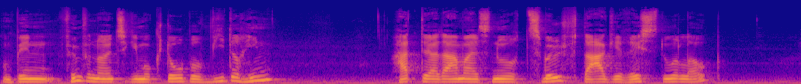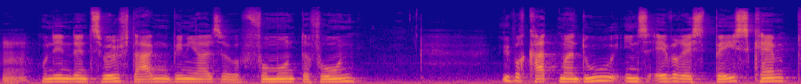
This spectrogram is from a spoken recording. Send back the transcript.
Und bin 95 im Oktober wieder hin, hatte ja damals nur zwölf Tage Resturlaub. Mhm. Und in den zwölf Tagen bin ich also vom Montafon über Kathmandu ins Everest Base Camp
